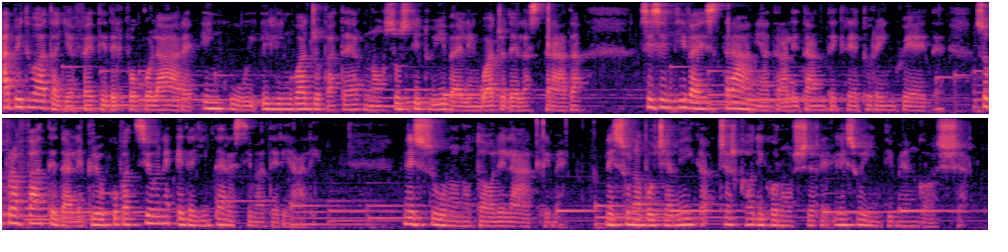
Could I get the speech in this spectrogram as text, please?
Abituata agli effetti del focolare, in cui il linguaggio paterno sostituiva il linguaggio della strada, si sentiva estranea tra le tante creature inquiete, sopraffatte dalle preoccupazioni e dagli interessi materiali. Nessuno notò le lacrime, nessuna voce amica cercò di conoscere le sue intime angosce.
